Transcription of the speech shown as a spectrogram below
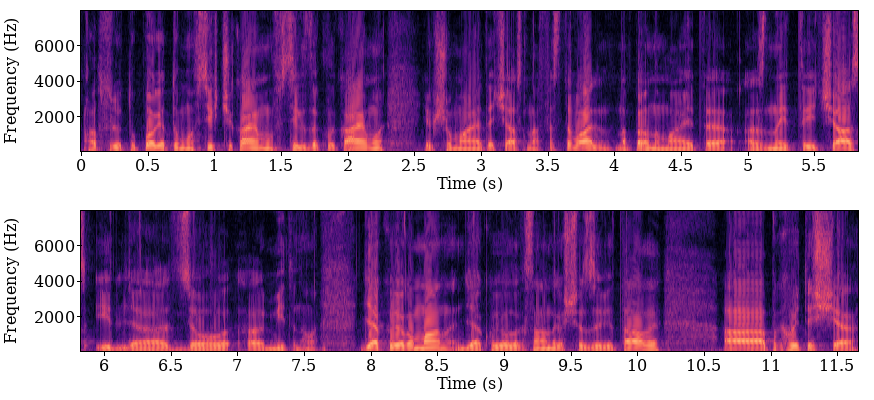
Абсолютно поряд, тому всіх чекаємо, всіх закликаємо. Якщо маєте час на фестиваль, напевно, маєте знайти час і для цього е, мітингу. Дякую, Роман, дякую, Олександр, що завітали. Приходьте ще,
